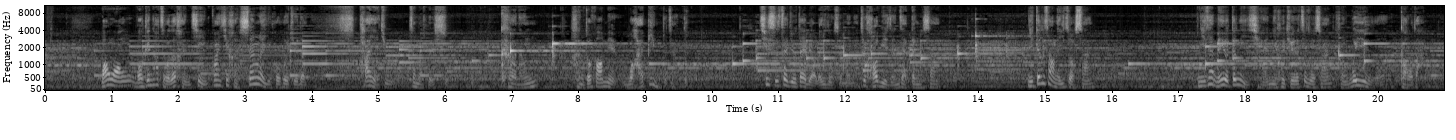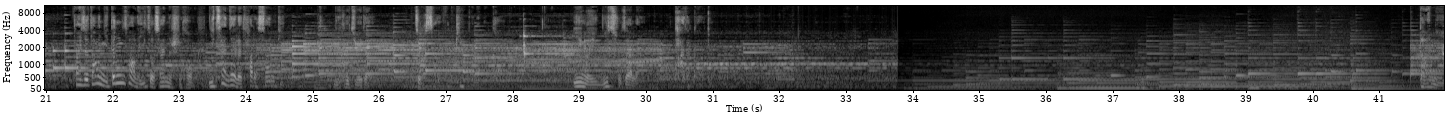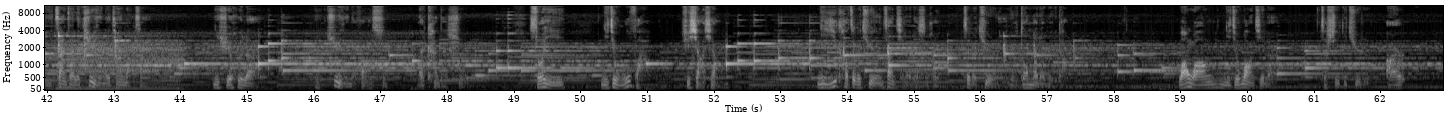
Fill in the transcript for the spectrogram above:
往往我跟他走得很近，关系很深了以后，会觉得他也就这么回事。可能很多方面我还并不赞同。其实这就代表了一种什么呢？就好比人在登山，你登上了一座山，你在没有登以前，你会觉得这座山很巍峨高大。但是当你登上了一座山的时候，你站在了它的山顶，你会觉得这个山并不那么高。因为你处在了他的高度。当你站在了巨人的肩膀上，你学会了用巨人的方式来看待事物，所以你就无法去想象，你依靠这个巨人站起来的时候，这个巨人有多么的伟大。往往你就忘记了，这是一个巨人，而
